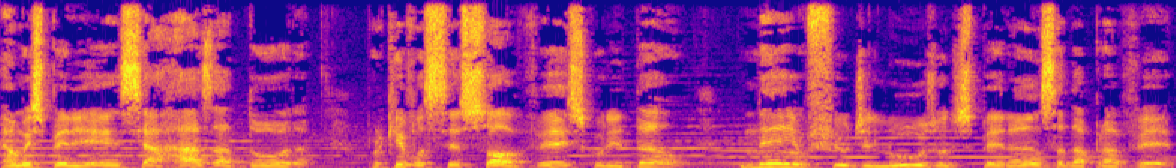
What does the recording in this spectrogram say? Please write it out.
É uma experiência arrasadora, porque você só vê a escuridão, nem um fio de luz ou de esperança dá para ver.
